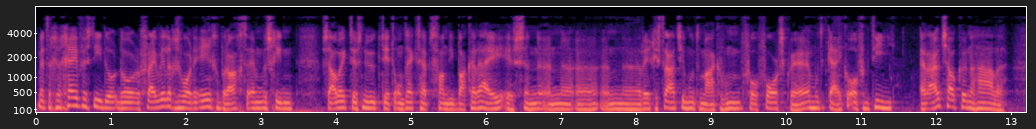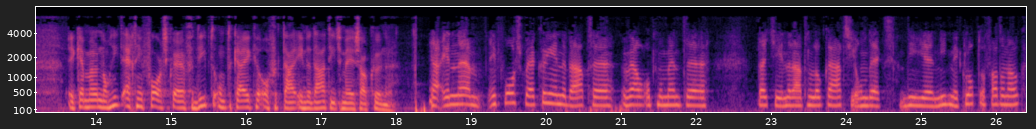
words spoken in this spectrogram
met de gegevens die door, door vrijwilligers worden ingebracht. En misschien zou ik dus, nu ik dit ontdekt heb van die bakkerij, is een, een, een registratie moeten maken voor Foursquare. En moeten kijken of ik die eruit zou kunnen halen. Ik heb me nog niet echt in Foursquare verdiept om te kijken of ik daar inderdaad iets mee zou kunnen. Ja, in, in Foursquare kun je inderdaad wel op momenten dat je inderdaad een locatie ontdekt die uh, niet meer klopt of wat dan ook,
